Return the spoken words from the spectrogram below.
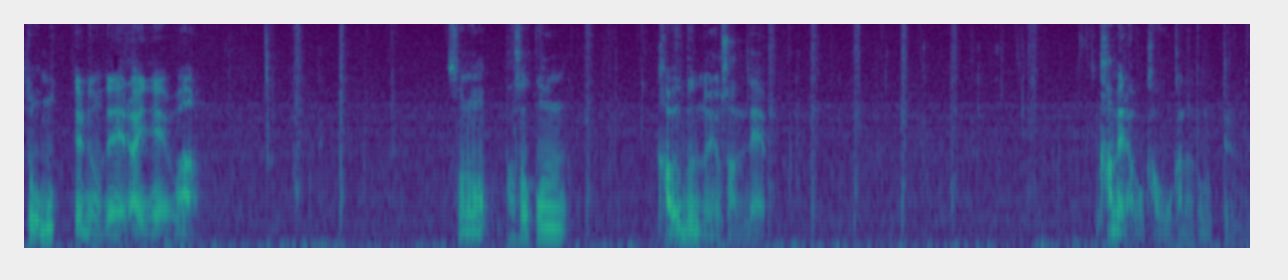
と思ってるので来年はそのパソコン買う分の予算でカメラを買おうかなと思ってるんで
